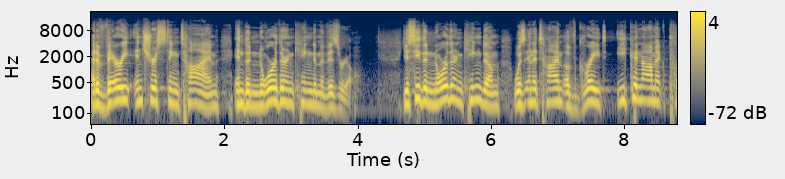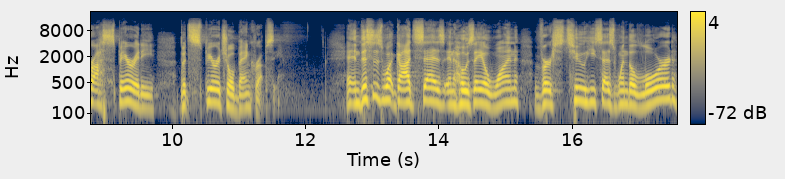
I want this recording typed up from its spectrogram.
at a very interesting time in the northern kingdom of Israel. You see, the northern kingdom was in a time of great economic prosperity, but spiritual bankruptcy. And this is what God says in Hosea 1, verse 2. He says, When the Lord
